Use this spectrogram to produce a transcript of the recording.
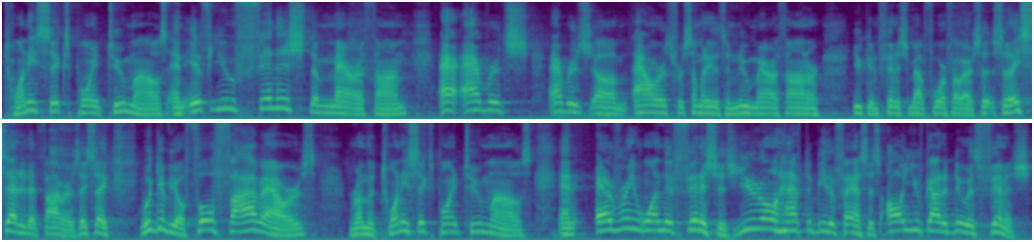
26.2 miles. And if you finish the marathon, a- average, average um, hours for somebody that's a new marathoner, you can finish about four or five hours. So, so they set it at five hours. They say, we'll give you a full five hours run the 26.2 miles, and everyone that finishes, you don't have to be the fastest. All you've got to do is finish.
